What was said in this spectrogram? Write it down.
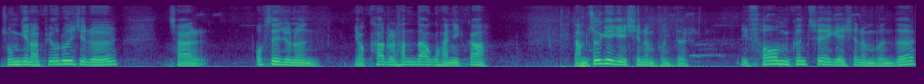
종기나 뾰루지를 잘 없애주는 역할을 한다고 하니까 남쪽에 계시는 분들 이 섬 근처에 계시는 분들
